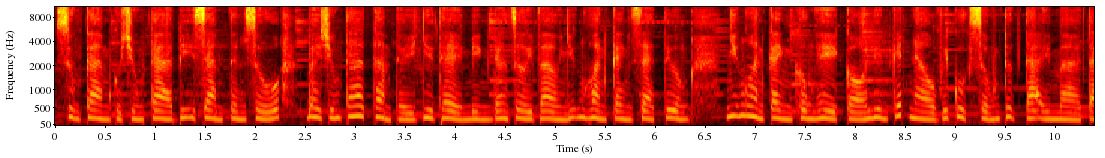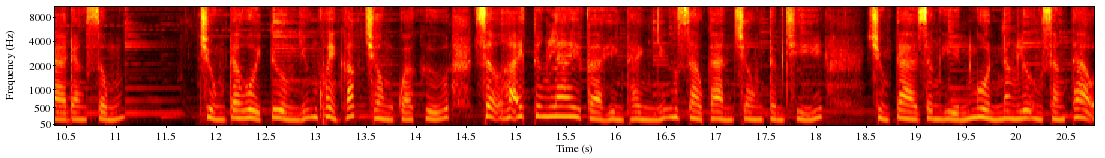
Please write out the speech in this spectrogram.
Dung cảm của chúng ta bị giảm tần số bởi chúng ta cảm thấy như thể mình đang rơi vào những hoàn cảnh giả tưởng, những hoàn cảnh không hề có liên kết nào với cuộc sống thực tại mà ta đang sống. Chúng ta hồi tưởng những khoảnh khắc trong quá khứ, sợ hãi tương lai và hình thành những rào cản trong tâm trí. Chúng ta dâng hiến nguồn năng lượng sáng tạo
